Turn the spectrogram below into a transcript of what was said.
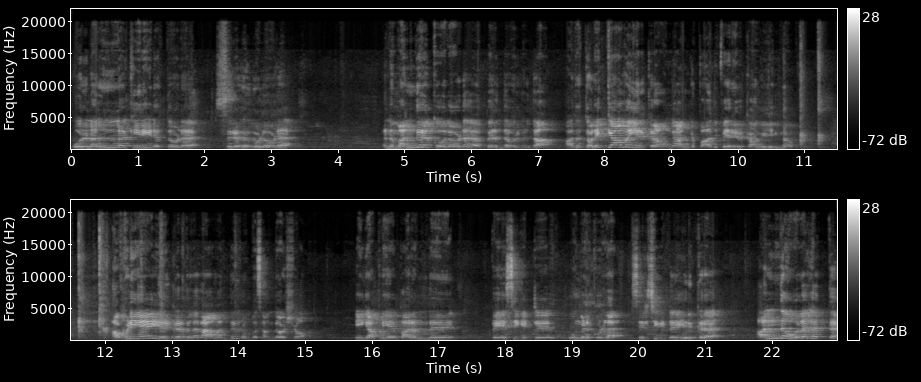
ஒரு நல்ல கிரீடத்தோட சிறகுகளோட அந்த மந்திர கோலோட பிறந்தவர்கள் தான். அதை தொலைக்காம இருக்கிறவங்க அங்க பாதி பேர் இருக்காங்க இன்னும். அப்படியே இருக்கிறதுல தான் வந்து ரொம்ப சந்தோஷம். நீங்க அப்படியே பறந்து பேசிக்கிட்டு உங்களுக்குள்ள சிரிச்சுக்கிட்டு இருக்கிற அந்த உலகத்தை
